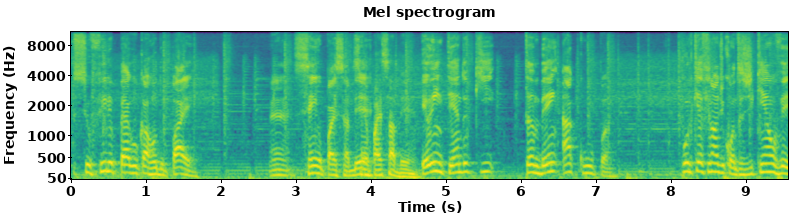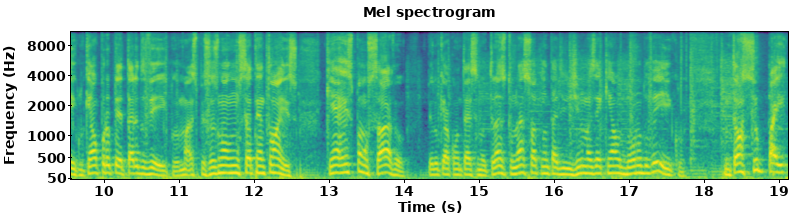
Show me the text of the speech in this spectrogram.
se o filho pega o carro do pai, né, sem o pai saber, sem o pai saber. eu entendo que também há culpa. Porque, afinal de contas, de quem é o veículo? Quem é o proprietário do veículo? Mas As pessoas não, não se atentam a isso. Quem é responsável pelo que acontece no trânsito não é só quem está dirigindo, mas é quem é o dono do veículo. Então, se o pai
